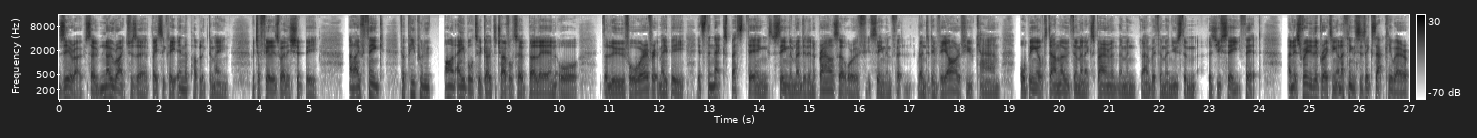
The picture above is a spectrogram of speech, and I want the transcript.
zero. So no rights reserved, basically in the public domain, which I feel is where they should be. And I think for people who aren't able to go to travel to Berlin or the Louvre or wherever it may be, it's the next best thing, seeing them rendered in a browser or if seeing them rendered in VR if you can, or being able to download them and experiment them and uh, with them and use them as you see fit. And it's really liberating. And I think this is exactly where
